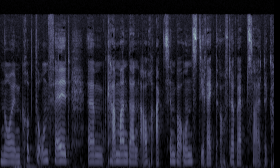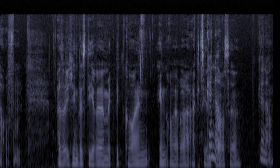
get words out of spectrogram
neuen Krypto-Umfeld, ähm, kann man dann auch Aktien bei uns direkt auf der Webseite kaufen. Also ich investiere mit Bitcoin in eure Aktienbörse. Genau. Genau.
